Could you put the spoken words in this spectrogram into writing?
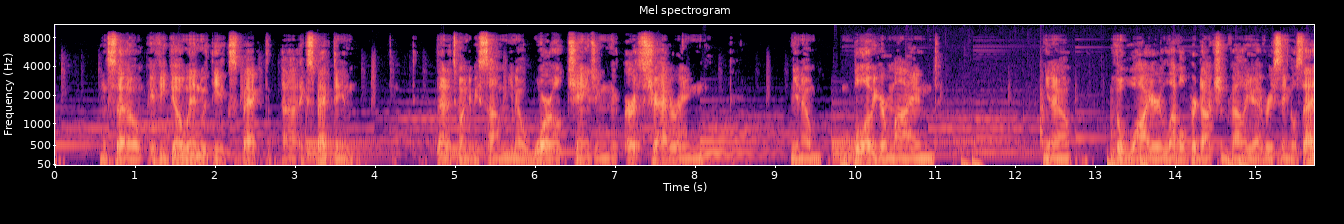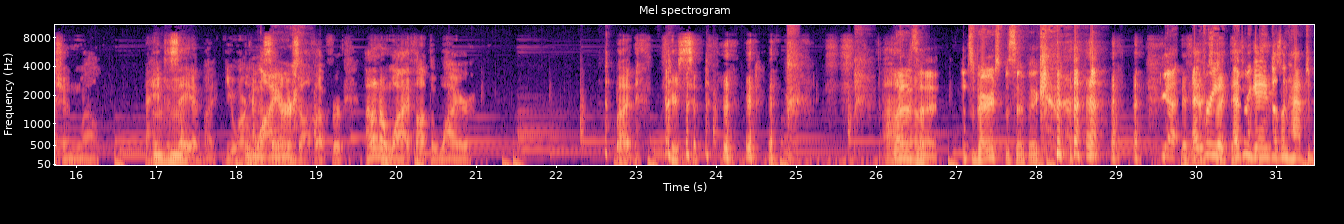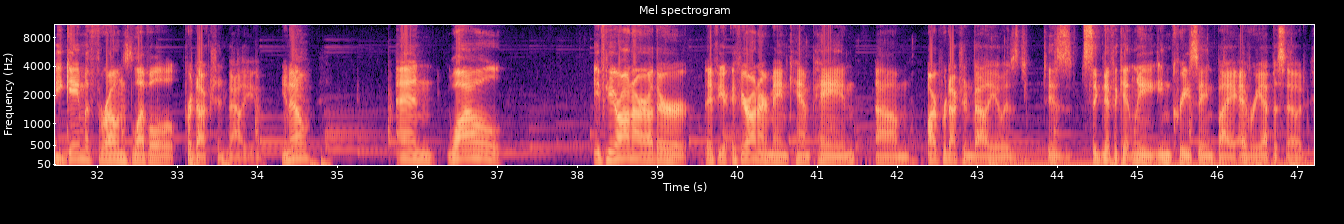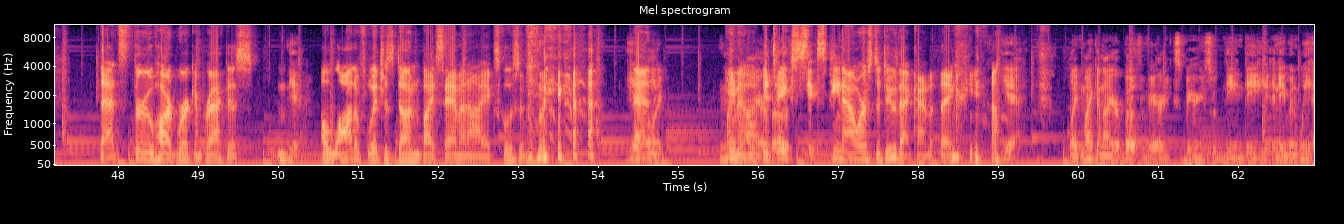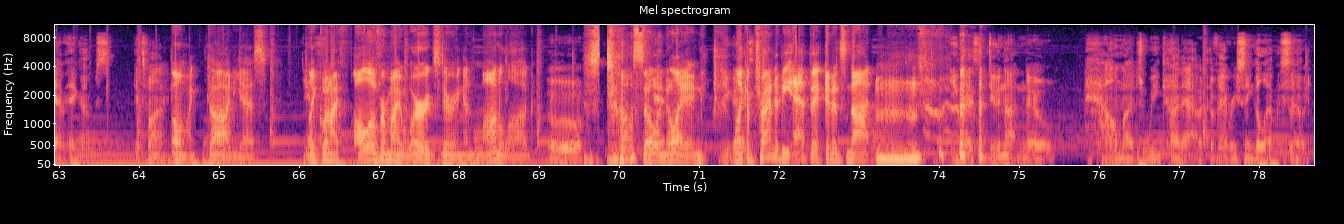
And so, if you go in with the expect uh, expecting that it's going to be some, you know, world-changing, earth-shattering, you know, blow your mind, you know, the wire level production value every single session. Well, I hate to Mhm. say it, but you are kind of setting yourself up for. I don't know why I thought the wire, but there's. I That don't is know. a that's very specific. yeah, every expecting- every game doesn't have to be Game of Thrones level production value, you know? And while if you're on our other if you're if you're on our main campaign, um, our production value is is significantly increasing by every episode. That's through hard work and practice, yeah, a lot of which is done by Sam and I exclusively. yeah, And, like Mike you know, it both- takes 16 hours to do that kind of thing. You know? Yeah, like Mike and I are both very experienced with D and D, and even we have hiccups. It's fine. Oh my god, yes. You- Like when I fall over my words during a monologue. oh, So so Yeah. annoying. guys, Like I'm trying to be epic and it's not. mm. you guys do not know how much we cut out of every single episode.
